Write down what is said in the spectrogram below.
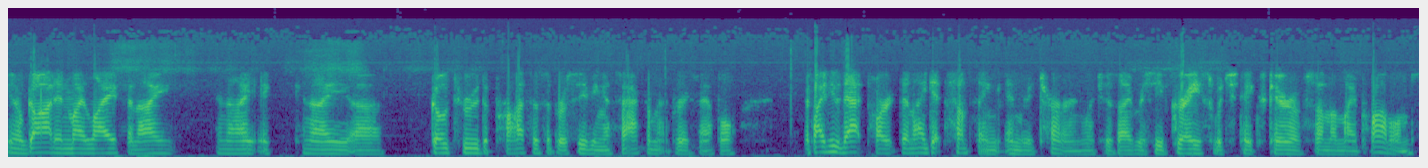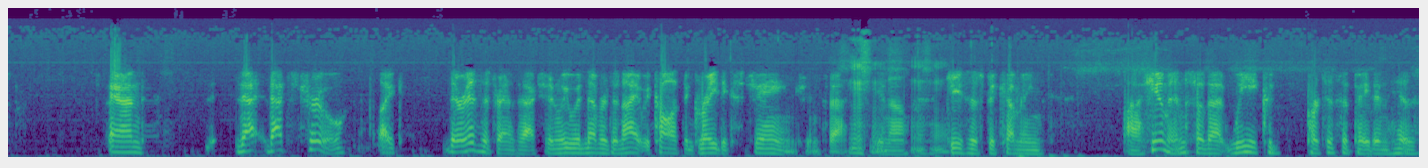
you know, God in my life and I and I and I uh, go through the process of receiving a sacrament, for example, if I do that part, then I get something in return, which is I receive grace, which takes care of some of my problems. And that that's true. Like there is a transaction. We would never deny it. We call it the great exchange. In fact, you know, Jesus becoming uh, human so that we could participate in His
